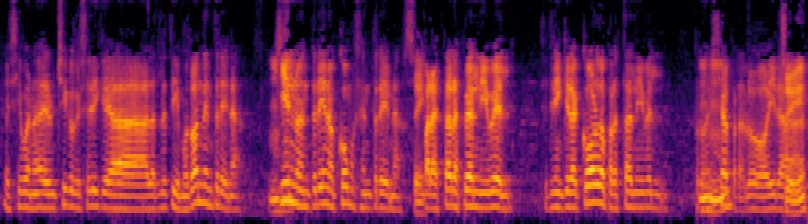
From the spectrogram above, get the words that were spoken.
Es decir, bueno, hay un chico que se dedique al atletismo. ¿Dónde entrena? ¿Quién lo entrena? ¿Cómo se entrena? Sí. Para estar a esperar el nivel. Se tienen que ir a Córdoba para estar al nivel provincial, para luego ir a... Sí.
